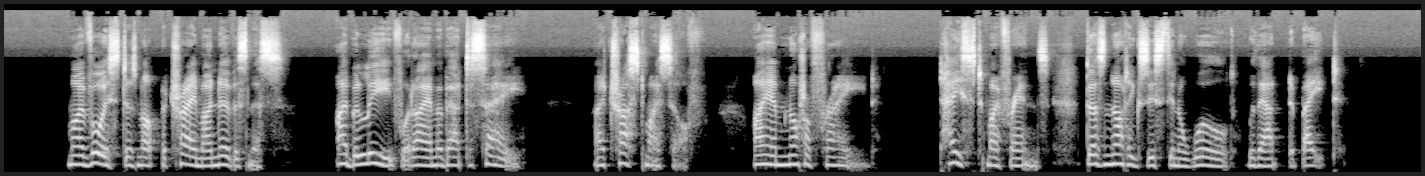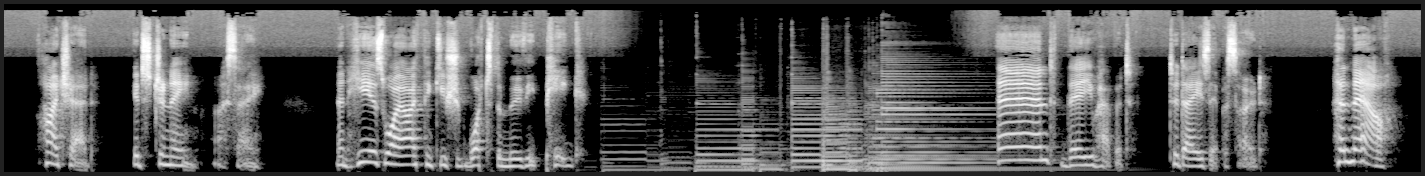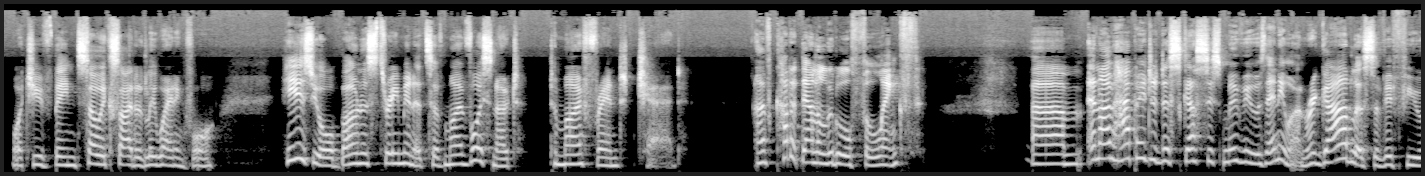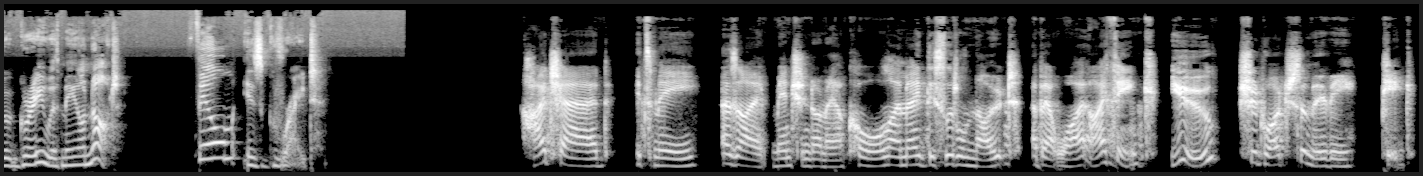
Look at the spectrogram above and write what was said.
My voice does not betray my nervousness. I believe what I am about to say. I trust myself. I am not afraid. Taste, my friends, does not exist in a world without debate. Hi, Chad. It's Janeen, I say. And here's why I think you should watch the movie Pig. And there you have it, today's episode. And now, what you've been so excitedly waiting for Here's your bonus three minutes of my voice note to my friend Chad. I've cut it down a little for length. Um, and I'm happy to discuss this movie with anyone, regardless of if you agree with me or not. Film is great. Hi, Chad. It's me. As I mentioned on our call, I made this little note about why I think you should watch the movie Pig.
